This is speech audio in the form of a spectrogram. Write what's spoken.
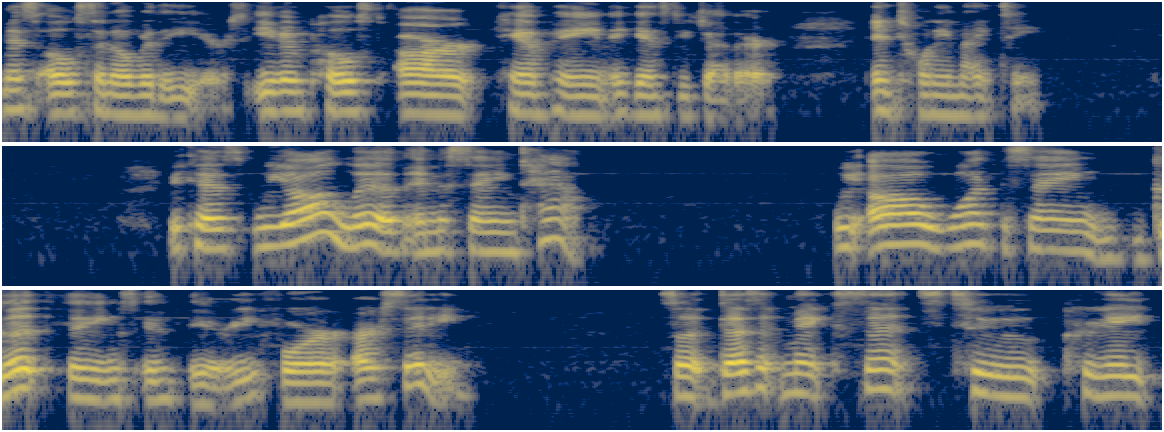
Miss Olson over the years, even post our campaign against each other in 2019. Because we all live in the same town. We all want the same good things in theory for our city. So it doesn't make sense to create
